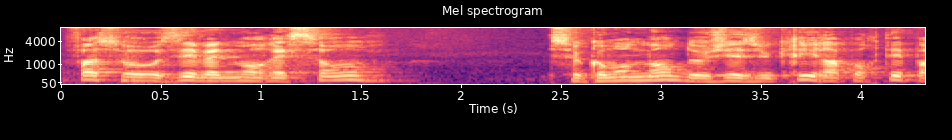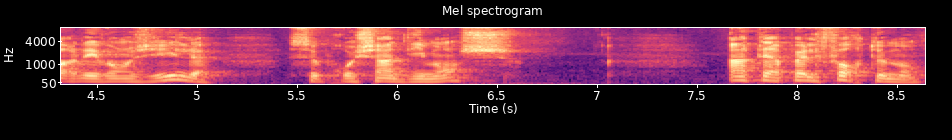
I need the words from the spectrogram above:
Face aux événements récents, ce commandement de Jésus-Christ rapporté par l'Évangile ce prochain dimanche interpelle fortement.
